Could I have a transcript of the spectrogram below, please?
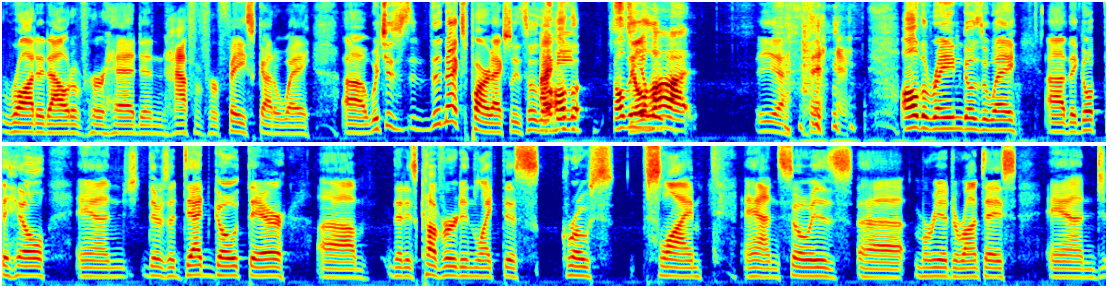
rotted out of her head and half of her face got away, uh, which is the next part actually. So the, I all mean, the all the yellow, hot. Yeah. All the rain goes away. Uh, they go up the hill, and there's a dead goat there um, that is covered in like this gross slime. And so is uh, Maria Dorantes, and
